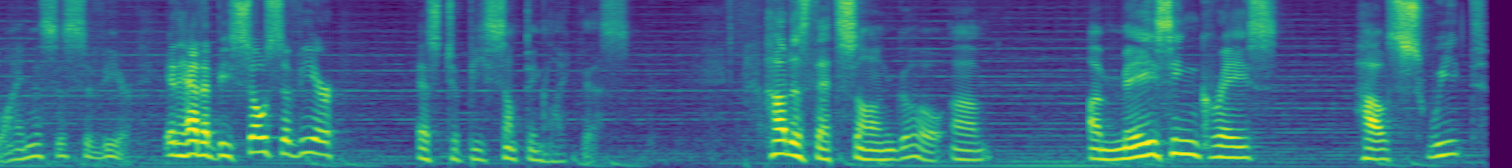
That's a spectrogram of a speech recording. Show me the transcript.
Blindness is severe. It had to be so severe as to be something like this. How does that song go? Um, Amazing grace, how sweet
